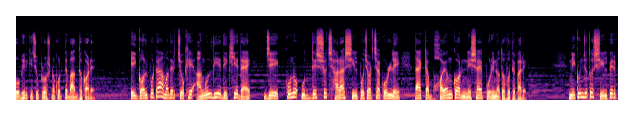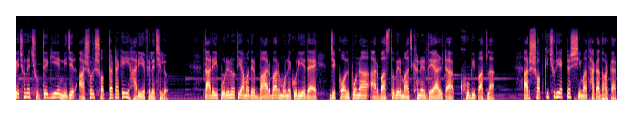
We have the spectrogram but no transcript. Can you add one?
গভীর কিছু প্রশ্ন করতে বাধ্য করে। এই গল্পটা আমাদের চোখে আঙুল দিয়ে দেখিয়ে দেয় যে কোনো উদ্দেশ্য ছাড়া শিল্পচর্চা করলে তা একটা ভয়ঙ্কর নেশায় পরিণত হতে পারে। নিকুঞ্জ তো শিল্পের পেছনে ছুটতে গিয়ে নিজের আসল সত্তাটাকেই হারিয়ে ফেলেছিল। তার এই পরিণতি আমাদের বারবার মনে করিয়ে দেয় যে কল্পনা আর বাস্তবের মাঝখানের দেয়ালটা খুবই পাতলা, আর সব কিছুরই একটা সীমা থাকা দরকার।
